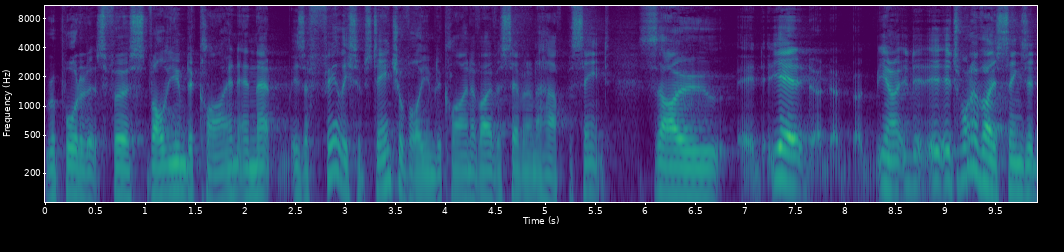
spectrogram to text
reported its first volume decline, and that is a fairly substantial volume decline of over 7.5%. So, yeah, you know, it, it's one of those things that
